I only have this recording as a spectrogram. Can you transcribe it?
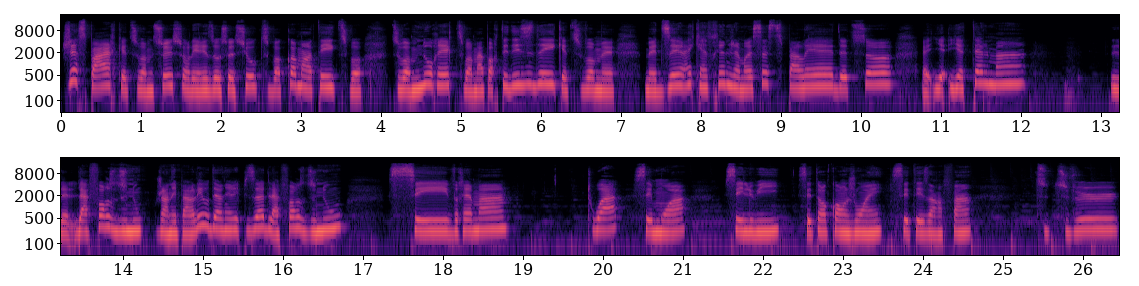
J'espère que tu vas me suivre sur les réseaux sociaux, que tu vas commenter, que tu vas, tu vas me nourrir, que tu vas m'apporter des idées, que tu vas me, me dire, hey Catherine, j'aimerais ça si tu parlais de ça. Il y, y a tellement la force du nous. J'en ai parlé au dernier épisode. La force du nous, c'est vraiment toi, c'est moi, c'est lui, c'est ton conjoint, c'est tes enfants. Tu, veux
